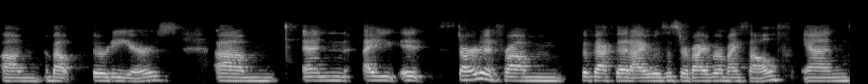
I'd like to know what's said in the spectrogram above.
um, about 30 years. Um, and I it started from the fact that I was a survivor myself, and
